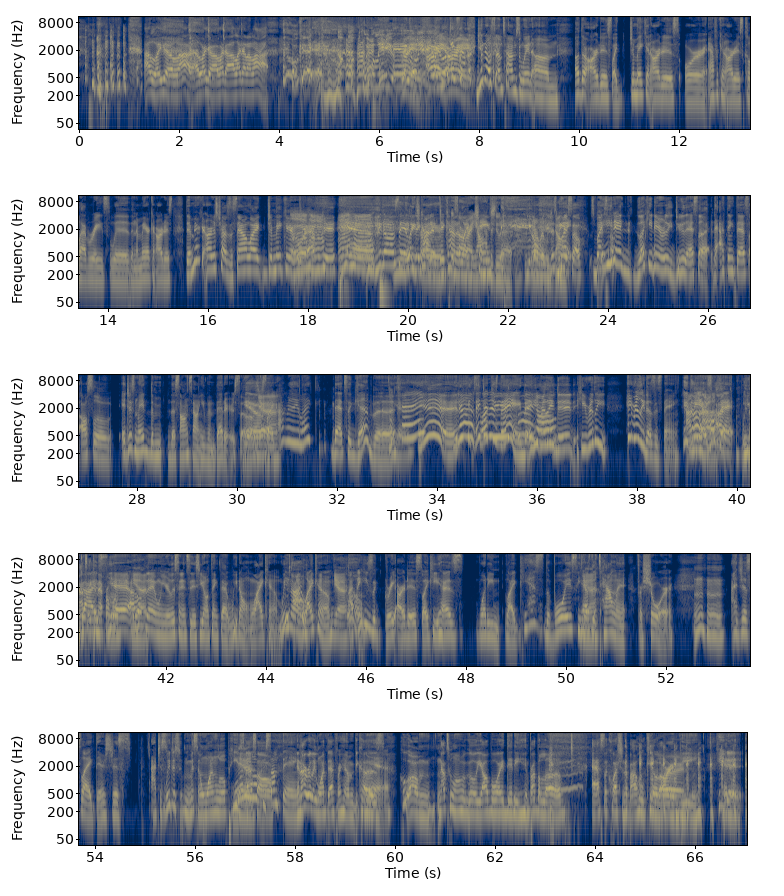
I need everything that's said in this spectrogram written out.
I like it a lot. I like it. I like it. I like it a lot. Okay. we believe you. And- We Right. believe you. All right, and look all at right. some- you know, sometimes when um other artists, like Jamaican artists or African artists, collaborates with an American artist, the American artist tries to sound like Jamaican or African. Yeah. You know what I'm saying? They like they kind of they kind of like right. Y'all don't have change to do that. You don't really just don't. be yourself. Just be But he didn't. Lucky didn't really do that. So I think that's also it. Just made the the song sound even better. So Yeah. I was just Yeah. like, I really like that together. Okay. Yeah, Yes, they, they did his thing. Go That ahead, he really y'all. did. He really. He really does his thing. He I mean, I does. hope I- that we you not guys, taking that from him. yeah, I Yeah. hope that when you're listening to this, you don't think that we don't like him. We, No. I like him. Yeah. I think he's a great artist. Like he has what he like. He has the voice. He has the talent for sure. Mhm. I just like there's just I just We just missing one little piece. Yeah, That's all. something. And I really want that for him because Yeah. who um not too long ago, y'all boy Diddy, brother Love, asked a question about who killed R and B. He did.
